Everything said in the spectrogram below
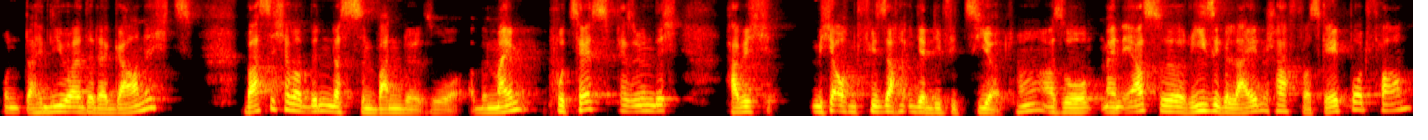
und dahin lieber hinter der gar nichts. Was ich aber bin, das ist im Wandel so. Aber in meinem Prozess persönlich habe ich mich auch mit vielen Sachen identifiziert. Ne? Also meine erste riesige Leidenschaft war Skateboardfahren.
